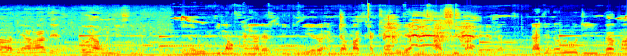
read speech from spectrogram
တော့250 300ဝန်းကျင်ရှိမယ်ကျွန်တော်တို့မိလောင်ခံရတဲ့ပြည်သူတွေကတော့အင်တာမခက်ခဲနေတဲ့အနေအထားရှိပါသေးတယ်ဗျဒါကျွန်တော်တို့ဒီဘက်မှာ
